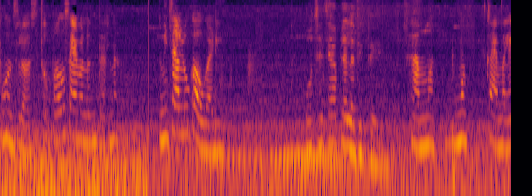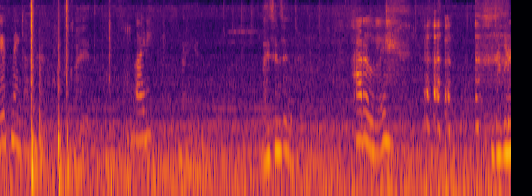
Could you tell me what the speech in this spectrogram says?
पोहोचलो असतो. पाऊस आहे म्हणून तर ना. मी चालू का हो गाडी? पोचायचंय आपल्याला तिथे. हा मग मग काय मला येत नाही का? काय आहे ते? गाडी लायसन्स आहे का तुझ्याकडे? हरवले तुझ्याकडे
